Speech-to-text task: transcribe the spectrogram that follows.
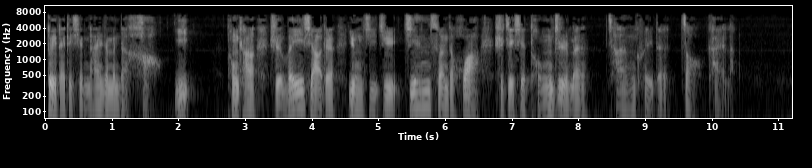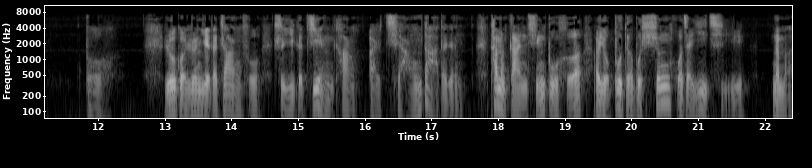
对待这些男人们的好意，通常是微笑着用几句尖酸的话，使这些同志们惭愧的走开了。不。如果润叶的丈夫是一个健康而强大的人，他们感情不和而又不得不生活在一起，那么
